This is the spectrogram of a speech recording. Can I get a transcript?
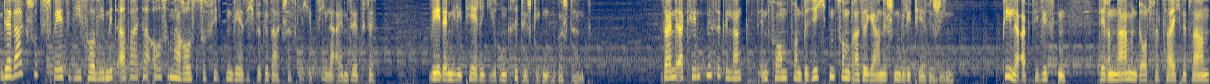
Der Werkschutz spähte die VW-Mitarbeiter aus, um herauszufinden, wer sich für gewerkschaftliche Ziele einsetzte, wer der Militärregierung kritisch gegenüberstand. Seine Erkenntnisse gelangten in Form von Berichten zum brasilianischen Militärregime. Viele Aktivisten, deren Namen dort verzeichnet waren,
